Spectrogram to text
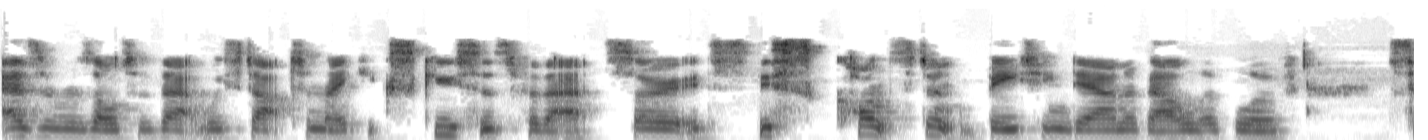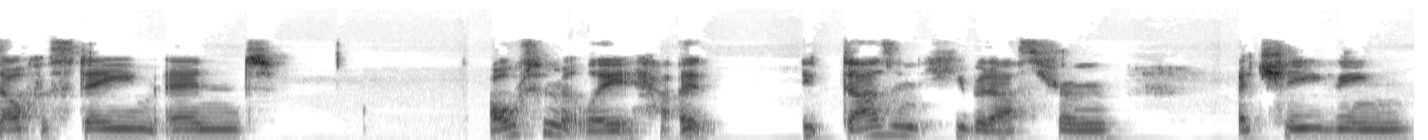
as a result of that we start to make excuses for that. So it's this constant beating down of our level of self-esteem and ultimately it it does inhibit us from achieving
